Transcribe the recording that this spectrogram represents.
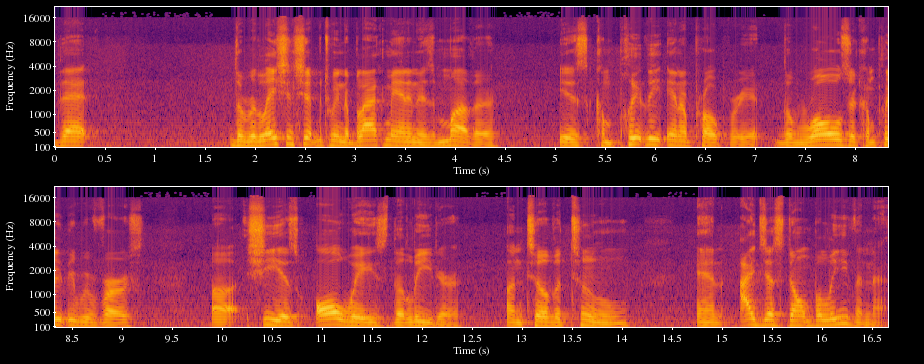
that the relationship between the black man and his mother is completely inappropriate. The roles are completely reversed. Uh, she is always the leader until the tomb. And I just don't believe in that.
